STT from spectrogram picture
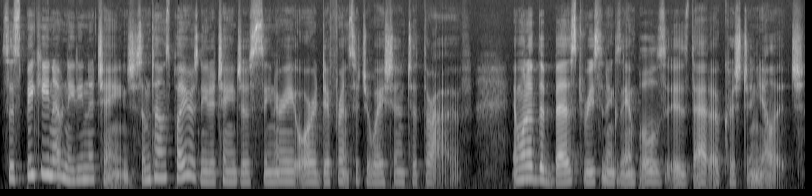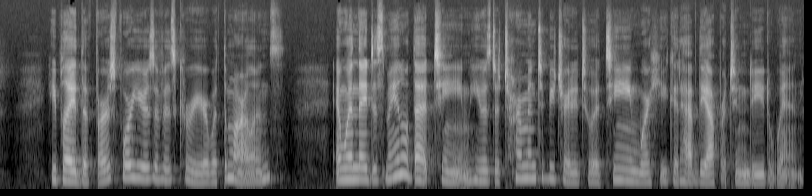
So, speaking of needing a change, sometimes players need a change of scenery or a different situation to thrive. And one of the best recent examples is that of Christian Yelich. He played the first four years of his career with the Marlins, and when they dismantled that team, he was determined to be traded to a team where he could have the opportunity to win.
